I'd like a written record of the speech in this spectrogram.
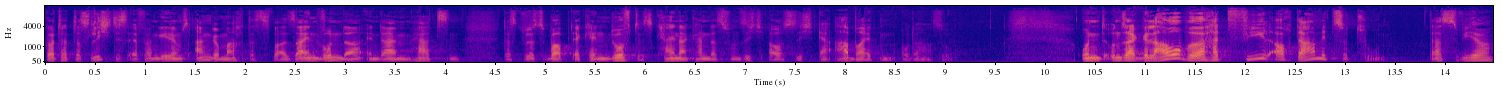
Gott hat das Licht des Evangeliums angemacht, das war sein Wunder in deinem Herzen, dass du das überhaupt erkennen durftest. Keiner kann das von sich aus sich erarbeiten oder so. Und unser Glaube hat viel auch damit zu tun, dass wir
